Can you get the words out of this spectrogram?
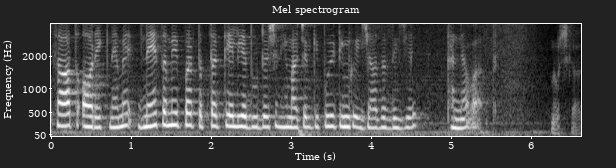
साथ और एक नए नए समय पर। तब तक के लिए दूरदर्शन हिमाचल की पूरी टीम को इजाज़त दीजिए। धन्यवाद। नमस्कार।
